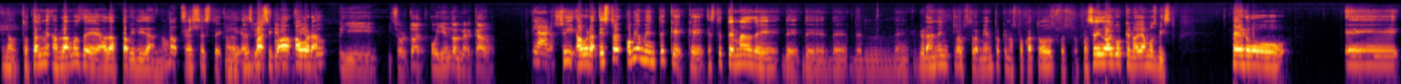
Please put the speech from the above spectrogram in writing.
No, totalmente, hablamos de adaptabilidad, ¿no? Es, este, y es básico. Ahora. Y, sobre todo oyendo al mercado. Claro. Sí, ahora, esto, obviamente que, este tema de, de, de, del gran enclaustramiento que nos toca a todos, pues, pues ha sido algo que no hayamos visto. Pero eh,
